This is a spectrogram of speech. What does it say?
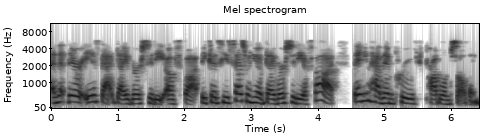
and that there is that diversity of thought because he says when you have diversity of thought, then you have improved problem solving.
